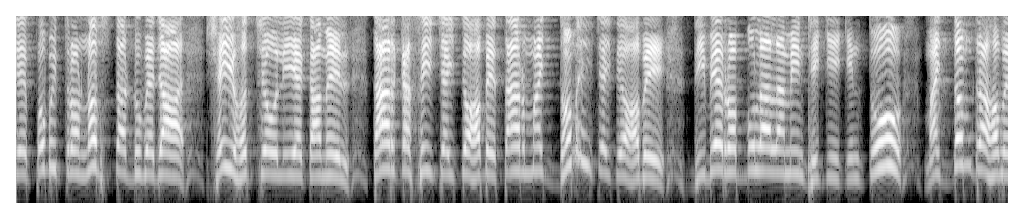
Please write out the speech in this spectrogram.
যে পবিত্র নফসটা ডুবে যায়, সেই হচ্ছে অলিয়ে কামেল। তার কাছেই চাইতে হবে, তার মাধ্যমেই চাইতে হবে। দিবে রব্বুল আলমিন ঠিকই, কিন্তু মাধ্যমটা হবে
